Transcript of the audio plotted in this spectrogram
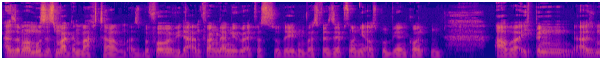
Also man muss es mal gemacht haben. Also bevor wir wieder anfangen, lange über etwas zu reden, was wir selbst noch nie ausprobieren konnten. Aber ich bin, also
